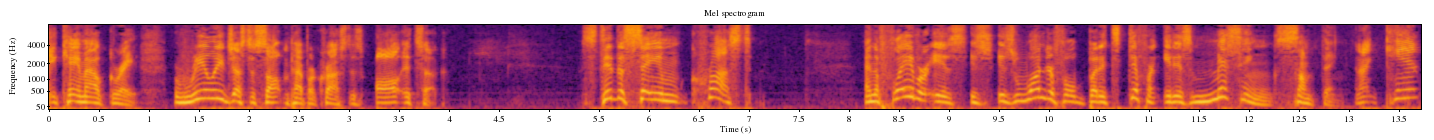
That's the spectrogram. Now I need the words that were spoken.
it came out great. Really, just a salt and pepper crust is all it took. Did the same crust and the flavor is is is wonderful but it's different it is missing something and i can't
